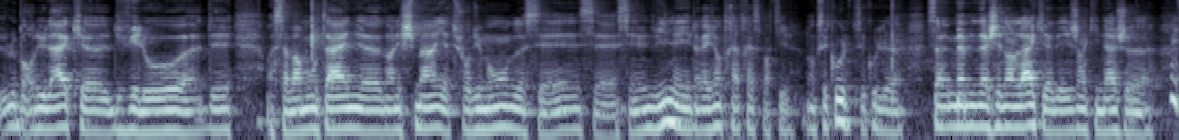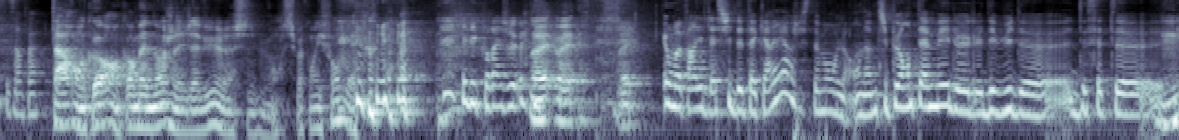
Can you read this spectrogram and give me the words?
le bord du lac, euh, du vélo, des, ça va en montagne, dans les chemins, il y a toujours du monde, c'est, une ville et une région très très sportive. Donc c'est cool, c'est cool. ça, même nager dans le lac, il y a des gens qui nagent Ouais, c'est sympa. tard encore, encore maintenant, j'en ai déjà vu, là, je, bon, je sais pas comment ils font, mais... Et des courageux. ouais, ouais, ouais. Et on va parler de la suite de ta carrière, justement. On a- un petit peu entamé le, le début de, de, cette, euh, Mhm.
